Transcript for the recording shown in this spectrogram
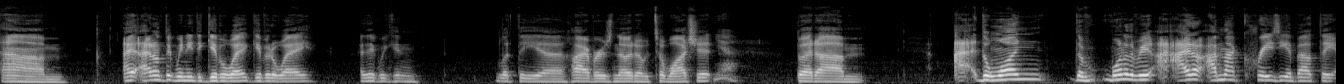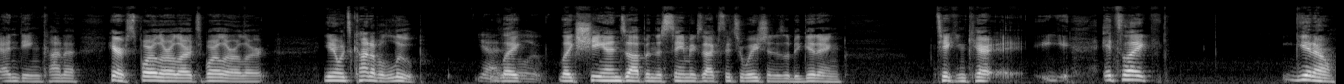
Um i i don't think we need to give away give it away. I think we can let the uh hivers know to to watch it. Yeah. but um I, the one the one of the re- I, I don't I'm not crazy about the ending kind of here spoiler alert spoiler alert. You know it's kind of a loop Yeah. like like she ends up in the same exact situation as the beginning taking care it's like you know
